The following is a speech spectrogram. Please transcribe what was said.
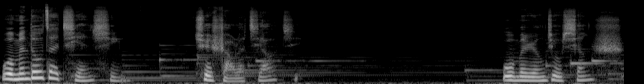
我们都在前行，却少了交集。我们仍旧相识，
